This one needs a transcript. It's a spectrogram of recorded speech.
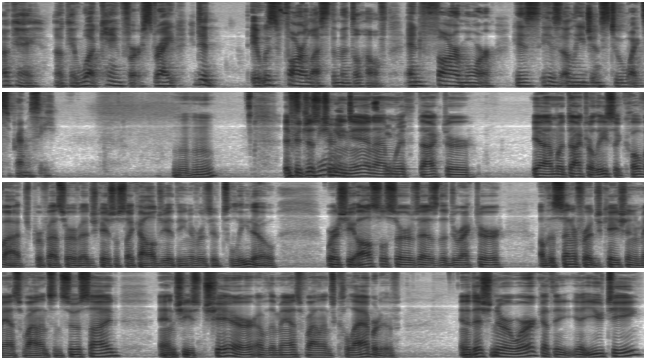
Okay, okay, what came first, right? He did it was far less the mental health and far more his his allegiance to white supremacy. Mm-hmm. If it's you're just tuning in, I'm with Dr. Yeah, I'm with Dr. Lisa Kovach, professor of educational psychology at the University of Toledo, where she also serves as the director of the Center for Education and Mass Violence and Suicide, and she's chair of the Mass Violence Collaborative. In addition to her work at the at UT,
